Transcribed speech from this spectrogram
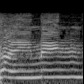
entertaining.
